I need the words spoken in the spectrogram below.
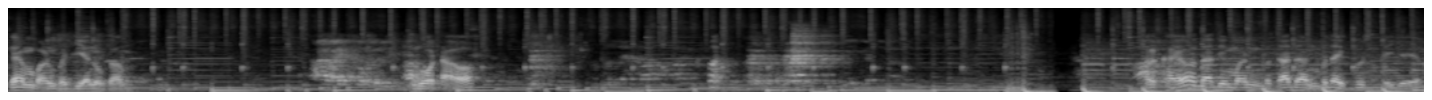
કેમ પણ ભજીયાનું કામ ગોટા હો હરખાય હો દાદી મન દાદા ને બધા ખુશ થઈ જાય એમ.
